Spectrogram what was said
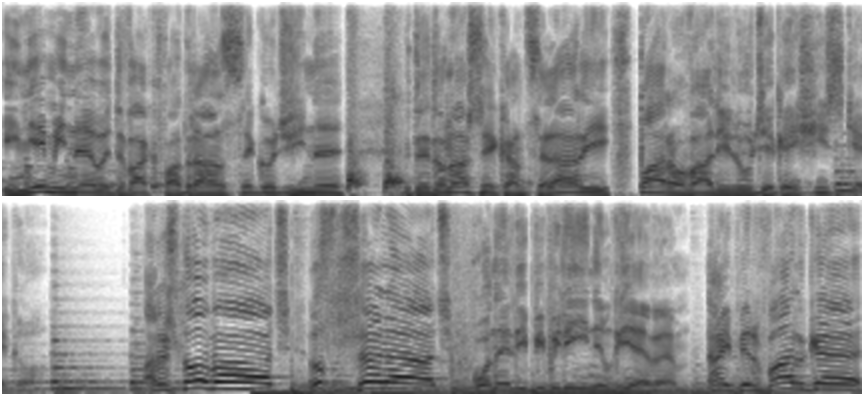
i nie minęły dwa kwadranse godziny, gdy do naszej kancelarii wparowali ludzie Gęsińskiego. Aresztować! Rozstrzelać! Płonęli biblijnym gniewem. Najpierw Wargę,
